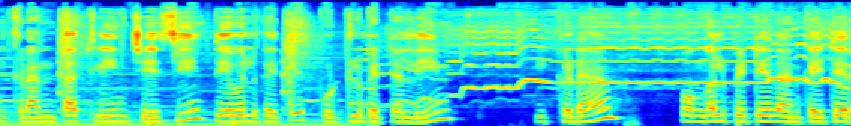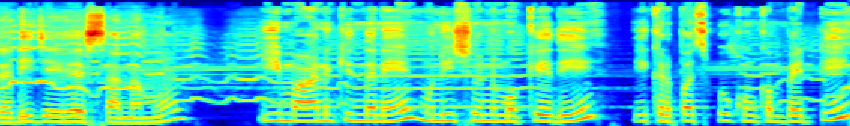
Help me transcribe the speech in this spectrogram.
ఇక్కడ అంతా క్లీన్ చేసి దేవుళ్ళకైతే పొట్లు పెట్టాలి. ఇక్కడ పొంగల్ పెట్టేదానికైతే రెడీ చేసేస్తున్నాము. ఈ మాన కిందనే మునీశ్వరుని మొక్కేది. ఇక్కడ పసుపు కుంకుమ పెట్టి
